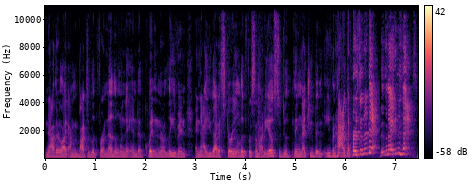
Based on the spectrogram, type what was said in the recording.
Now they're like, I'm about to look for another one. They end up quitting or leaving, and now you got to scurry and look for somebody else to do the thing that you've been even hired the person to do. Doesn't make any sense.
